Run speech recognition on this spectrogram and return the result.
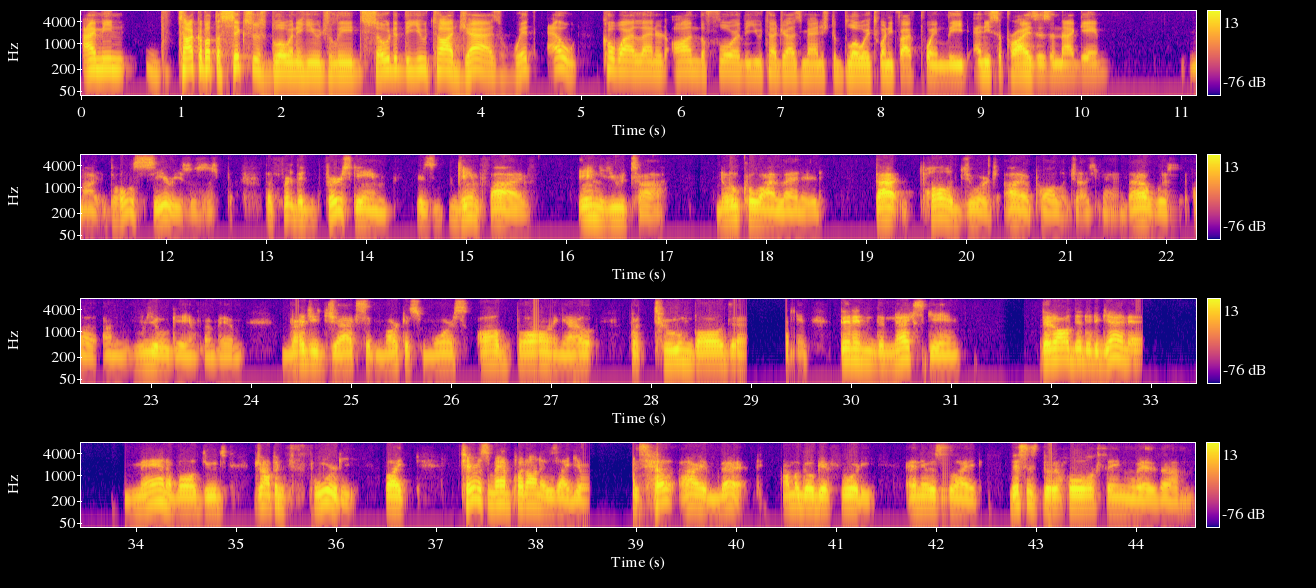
I mean, talk about the Sixers blowing a huge lead. So did the Utah Jazz without Kawhi Leonard on the floor. The Utah Jazz managed to blow a 25 point lead. Any surprises in that game? My the whole series was just the fir- the first game is game five in Utah. No Kawhi Leonard. That Paul George, I apologize, man. That was an unreal game from him. Reggie Jackson, Marcus Morris, all balling out. Batum balled out. Then in the next game, they all did it again. Mann of all dudes dropping 40. Like Terrence Mann put on was like, yo, hell, all right, bet. I'm gonna go get 40. And it was like, this is the whole thing with um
